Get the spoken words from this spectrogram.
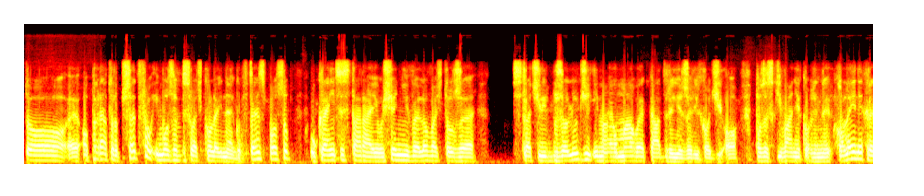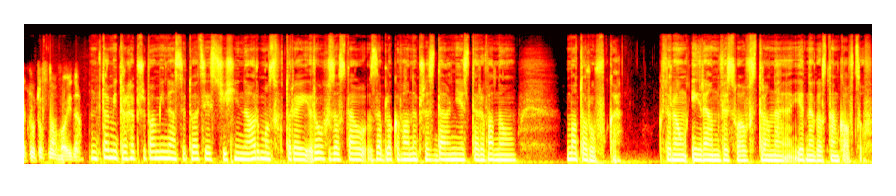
to e, operator przetrwał i może wysłać kolejnego. W ten sposób Ukraińcy starają się niwelować to, że stracili dużo ludzi i mają małe kadry, jeżeli chodzi o pozyskiwanie kolejnych, kolejnych rekrutów na wojnę. To mi trochę przypomina sytuację z Cieśniny Ormus, w której ruch został zablokowany przez dalnie sterowaną motorówkę, którą Iran wysłał w stronę jednego z tankowców.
